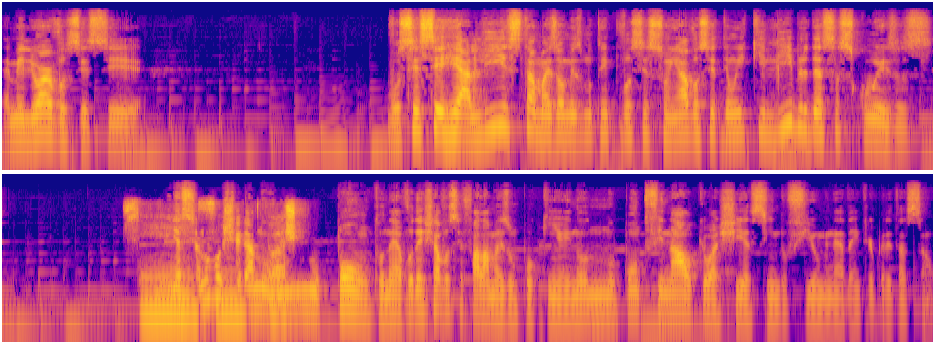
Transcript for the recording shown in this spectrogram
é melhor você ser. Você ser realista, mas ao mesmo tempo você sonhar, você ter um equilíbrio dessas coisas. Sim, e assim, eu não sim. vou chegar no, acho... no, ponto, né? Vou deixar você falar mais um pouquinho aí, no, no, ponto final que eu achei, assim, do filme, né? Da interpretação.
